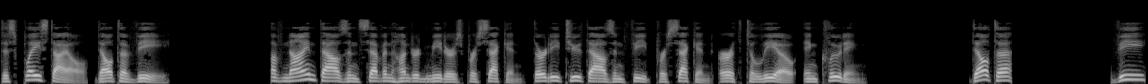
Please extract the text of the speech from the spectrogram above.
display style delta v of 9,700 meters per second, 32,000 feet per second, Earth to LEO, including delta v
